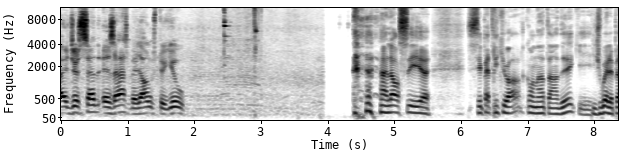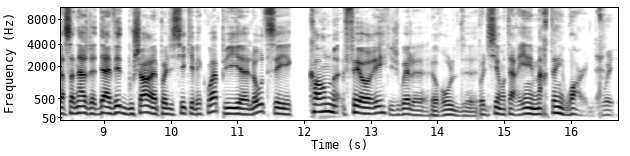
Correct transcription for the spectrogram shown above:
I just said his ass belongs to you. Alors, c'est. Euh, c'est Patrick Huard qu'on entendait, qui jouait le personnage de David Bouchard, un policier québécois. Puis euh, l'autre, c'est Colm Féoré, qui jouait le, le rôle de policier ontarien Martin Ward. Oui,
